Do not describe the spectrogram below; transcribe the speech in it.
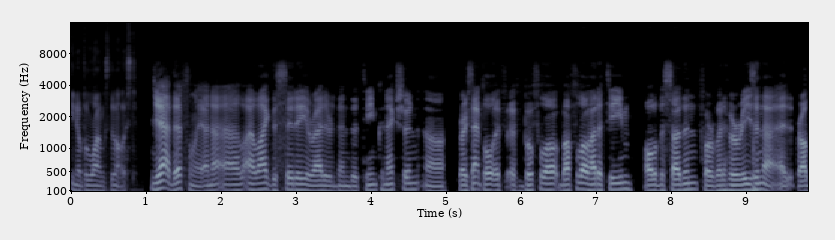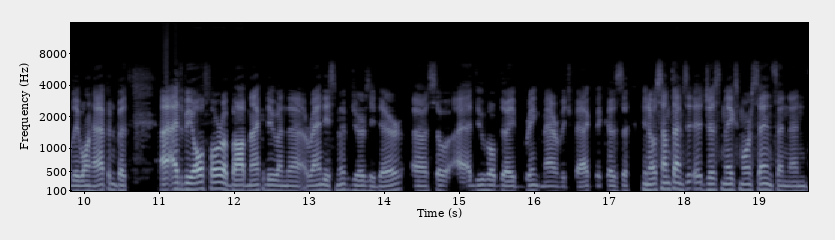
you know belongs the most. Yeah, definitely, and I, I like the city rather than the team connection. Uh, for example, if, if Buffalo Buffalo had a team all of a sudden for whatever reason, uh, it probably won't happen. But I'd be all for a Bob McAdoo and a Randy Smith jersey there. Uh, so I do hope they bring Maravich back because uh, you know sometimes it just makes more sense, and, and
